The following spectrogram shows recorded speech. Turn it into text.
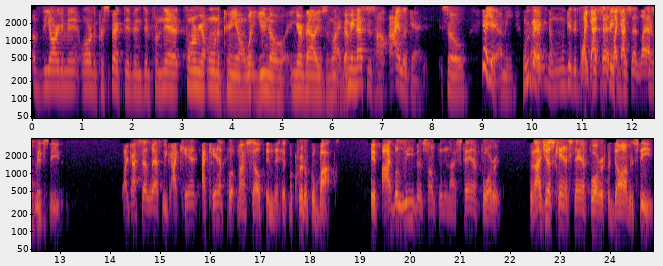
of the argument or the perspective, and then from there form your own opinion on what you know and your values in life. I mean that's just how I look at it. So yeah, yeah. I mean when we Right. got you know when we get to like I said, like I said last week, Steve. Like I said last week, I can't I can't put myself in the hypocritical box. If I believe in something and I stand for it, then I just can't stand for it for Dom and Steve.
